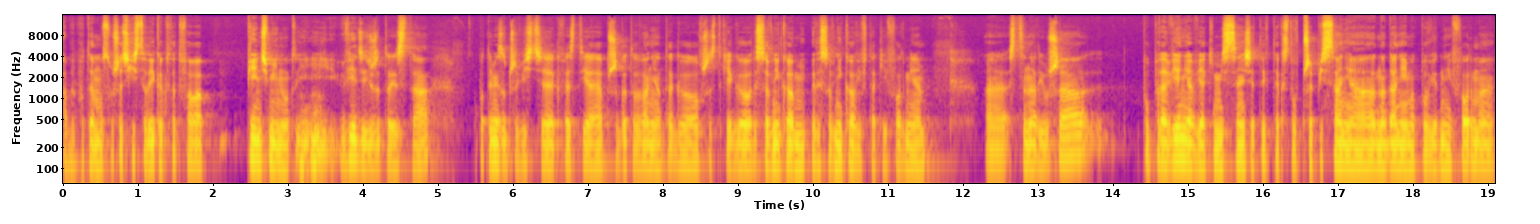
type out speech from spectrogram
aby potem usłyszeć historyjkę, która trwała pięć minut i, Mhm. i wiedzieć, że to jest ta. Potem jest oczywiście kwestia przygotowania tego wszystkiego rysownikowi, rysownikowi w takiej formie e, scenariusza, poprawienia w jakimś sensie tych tekstów, przepisania, nadania im odpowiedniej formy,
